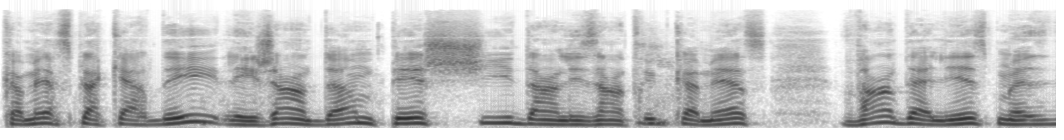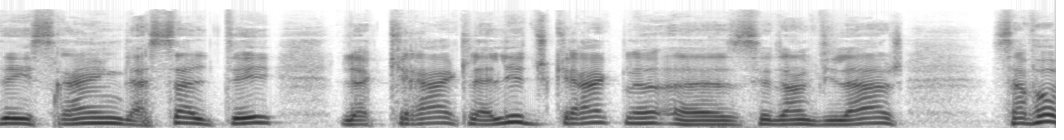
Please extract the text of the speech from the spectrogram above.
Commerce placardé, les gens dorment, pichent, chient dans les entrées de commerce. Vandalisme, des seringues, la saleté, le crack, l'allée du crack, là, euh, c'est dans le village. Ça va,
